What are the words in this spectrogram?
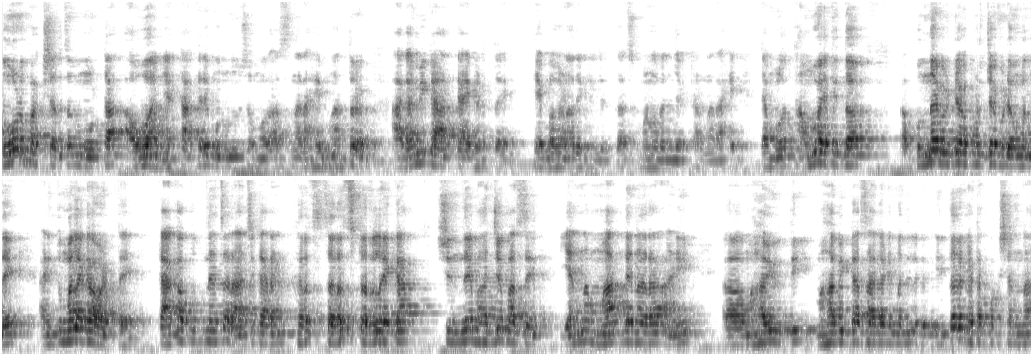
दोन पक्षांचं मोठं आव्हान या ठाकरे बंधूंसमोर असणार आहे. मात्र आगामी काळात काय घडतंय हे बघणं देखील तितकंच मनोरंजक ठरणार आहे. त्यामुळे थांबूया तिथं. पुन्हा भेटूया पुढच्या व्हिडिओमध्ये. आणि तुम्हाला काय वाटतंय काका पुतण्याचं राजकारण खरंच सरच ठरलंय का? शिंदे भाजप असेल यांना मात देणारा आणि महायुती महाविकास आघाडीमधील इतर घटक पक्षांना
